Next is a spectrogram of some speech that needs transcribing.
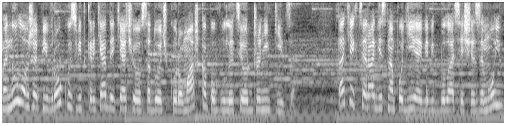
Минуло вже півроку з відкриття дитячого садочку Ромашка по вулиці Орджонікідзе. Так як ця радісна подія відбулася ще зимою,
